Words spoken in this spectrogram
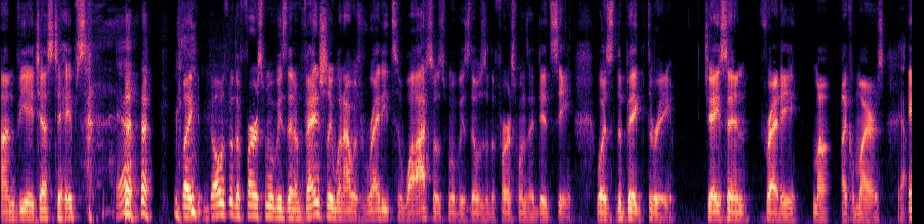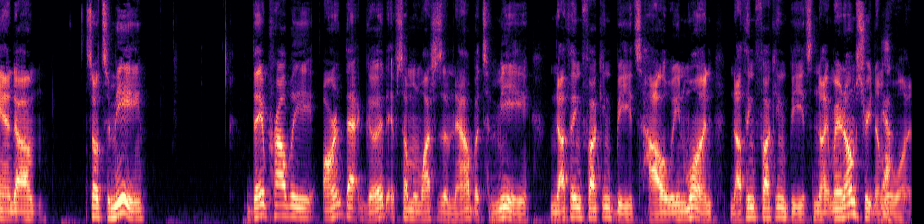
on VHS tapes. Yeah. like those were the first movies that eventually when I was ready to watch those movies, those are the first ones I did see. Was the big 3. Jason, Freddy, Michael Myers. Yeah. And um so to me they probably aren't that good if someone watches them now, but to me, nothing fucking beats Halloween 1, nothing fucking beats Nightmare on Elm Street number Yeah. 1.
